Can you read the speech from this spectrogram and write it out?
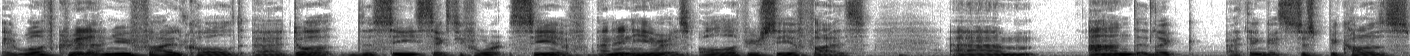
it will have created a new file called uh, .the C64 save and in here is all of your save files. Um, and like I think it's just because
